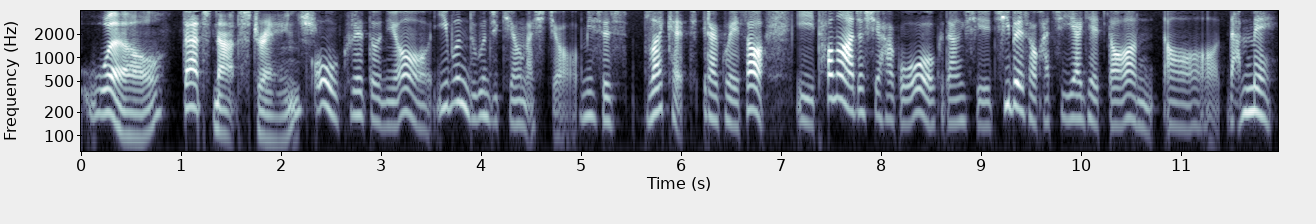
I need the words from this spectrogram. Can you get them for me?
Well, that's not strange. 오, 그랬더니요. 이분 누군지 기억나시죠? Mrs. Blackett이라고 해서 이 터너 아저씨하고 그 당시 집에서 같이 이야기했던 어, 남매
